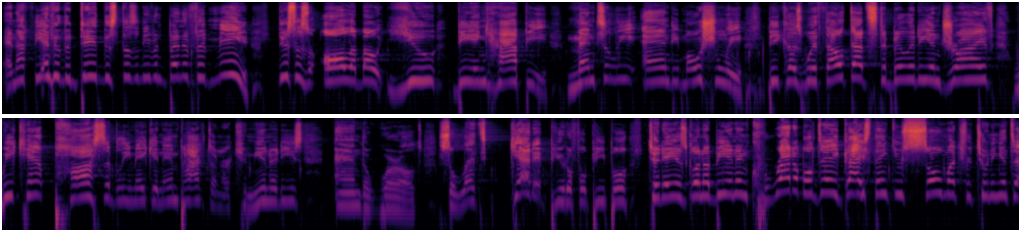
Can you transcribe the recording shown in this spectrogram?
And at the end of the day, this doesn't even benefit me. This is all about you being happy mentally and emotionally. Because without that stability and drive, we can't possibly make an impact on our communities and the world. So let's get it, beautiful people. Today is going to be an incredible day. Guys, thank you so much for tuning into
